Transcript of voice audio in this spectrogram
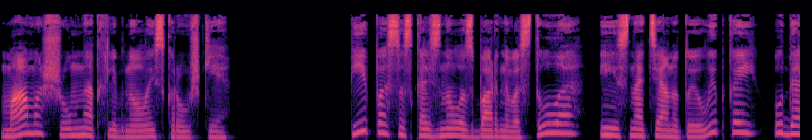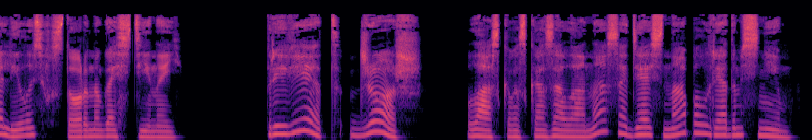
Мама шумно отхлебнула из кружки. Пипа соскользнула с барного стула и с натянутой улыбкой удалилась в сторону гостиной. «Привет, Джош», — ласково сказала она, садясь на пол рядом с ним.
